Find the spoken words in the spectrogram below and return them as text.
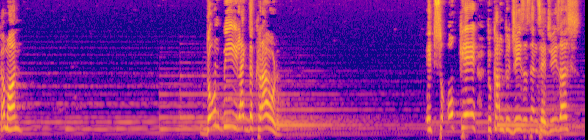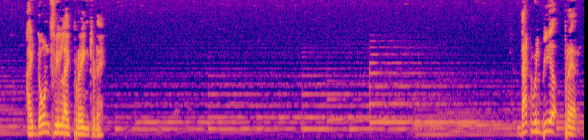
Come on don't be like the crowd it's okay to come to Jesus and say Jesus I don't feel like praying today that will be a prayer.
